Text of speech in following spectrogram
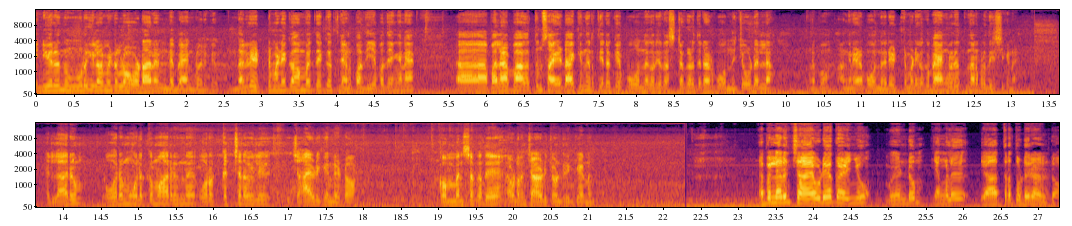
ഇനിയൊരു നൂറ് കിലോമീറ്ററിൽ ഓടാനുണ്ട് ബാംഗ്ലൂർക്ക്. എന്തായാലും ഒരു എട്ട് മണിയൊക്കെ ആകുമ്പോഴത്തേക്ക് എത്തും. ഞങ്ങൾ പതിയെ പതിയെ ഇങ്ങനെ പല ഭാഗത്തും സൈഡാക്കി നിർത്തിയിട്ടൊക്കെ പോകുന്നത്. കുറച്ച് റെസ്റ്റൊക്കെ എടുത്തിട്ടാണ് പോകുന്നത്. ചൂടല്ല. അപ്പം അങ്ങനെയാണ് പോകുന്നത്. ഒരു എട്ട് മണിക്കൊക്കെ ബാംഗ്ലൂർ എത്തുന്നതാണ് പ്രതീക്ഷിക്കുന്നത് എല്ലാവരും ഓരോ മൂലക്കന്മാരിൽ നിന്ന് ഉറക്കച്ചടവിൽ ചായ കുടിക്കുന്നുണ്ട് കേട്ടോ കൊമ്പൻസൊക്കെ അതേ അവിടെ നിന്ന് ചായ കുടിച്ചുകൊണ്ടിരിക്കുകയാണ് അപ്പോൾ എല്ലാരും ചായ കൂടിയോ കഴിഞ്ഞു. വീണ്ടും ഞങ്ങൾ യാത്ര തുടരാണ് കേട്ടോ.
